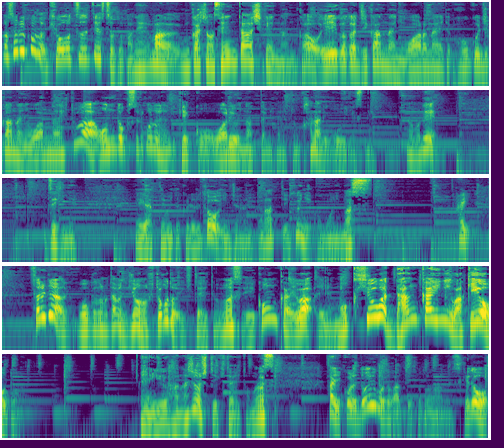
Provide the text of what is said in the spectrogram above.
まあ、それこそ共通テストとかね、まあ、昔のセンター試験なんかを英語が時間内に終わらないとか、国語時間内に終わらない人は音読することによって結構終わるようになったみたいな人もかなり多いですね。なので、ぜひね、やってみてくれるといいんじゃないかなっていうふうに思います。はい。それでは合格のために今日の一言いきたいと思います。え今回は、え目標は段階に分けようという話をしていきたいと思います。はい、これどういうことかっていうことなんですけど、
